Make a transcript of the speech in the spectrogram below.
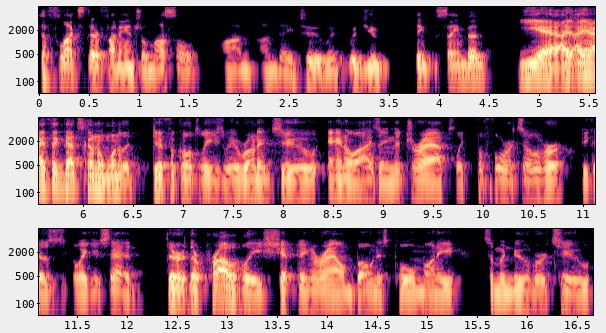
to flex their financial muscle on on day two. Would, would you think the same, Ben? Yeah, I, I think that's kind of one of the difficulties we run into analyzing the draft like before it's over because, like you said, they're they're probably shifting around bonus pool money to maneuver to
